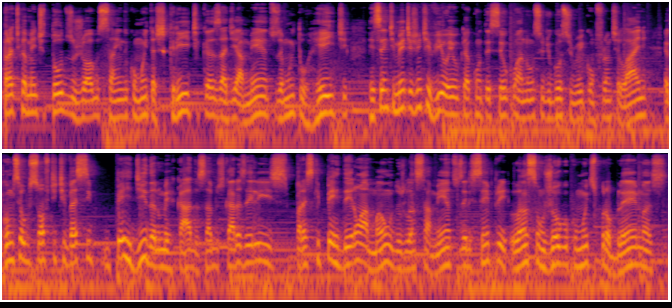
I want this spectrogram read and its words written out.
praticamente todos os jogos saindo com muitas críticas, adiamentos, é muito hate. Recentemente a gente viu aí o que aconteceu com o anúncio de Ghost Recon Frontline. É como se a Ubisoft tivesse perdida no mercado, sabe? Os caras, eles parece que perderam a mão dos lançamentos, eles sempre lançam o jogo com muitos problemas.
